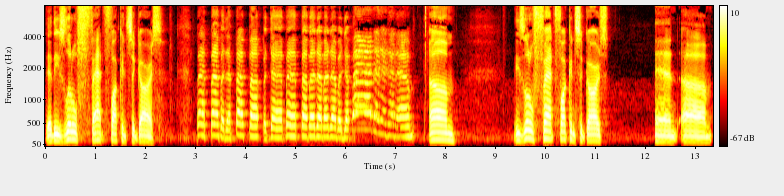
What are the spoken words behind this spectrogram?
They're these little fat fucking cigars. Um, these little fat fucking cigars, and um,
